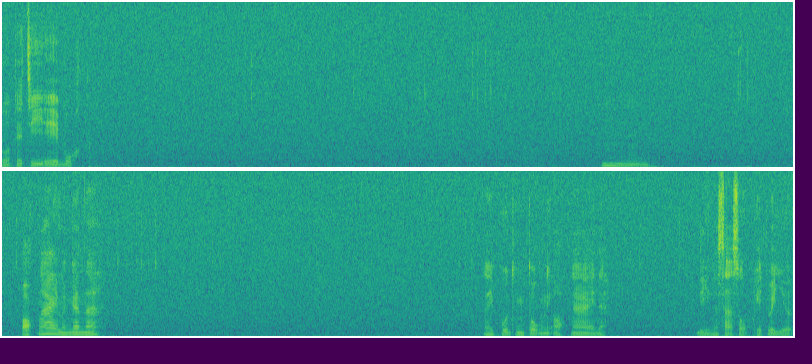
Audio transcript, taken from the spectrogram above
รวมแต่ GA บวกอออกง่ายเหมือนกันนะ ให้พูดตรงๆนี่ออกง่ายนะ ดีนะสะสมเพชรไว้เยอะ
